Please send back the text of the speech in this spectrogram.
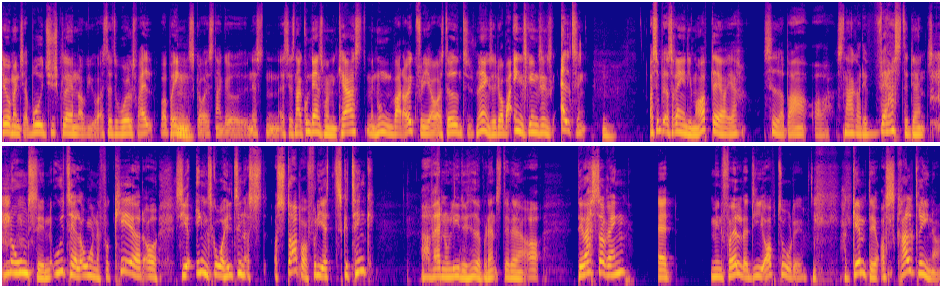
det var, mens jeg boede i Tyskland, og vi var afsted til Worlds, for alt var på mm. engelsk, mm. og jeg snakkede jo næsten... Altså, jeg snakkede kun dansk med min kæreste, men hun var der jo ikke, fordi jeg var afsted til turneringen, så det var bare engelsk, engelsk, engelsk, alting. Mm. Og så, så ringede de mig op der, og jeg sidder bare og snakker det værste dansk nogensinde, udtaler ordene forkert og siger engelsk ord hele tiden og, og stopper, fordi jeg skal tænke, Åh, hvad er det nu lige, det hedder på dansk, det der? Og det var så ringe, at mine forældre, de optog det, har gemt det og skraldgriner,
